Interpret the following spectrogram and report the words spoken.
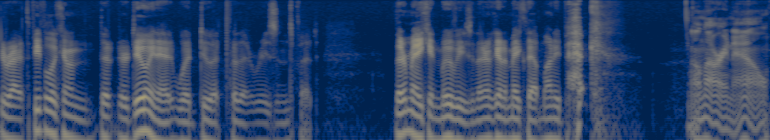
you're right. The people that can that are doing it would do it for their reasons, but they're making movies and they're going to make that money back. Well, not right now.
